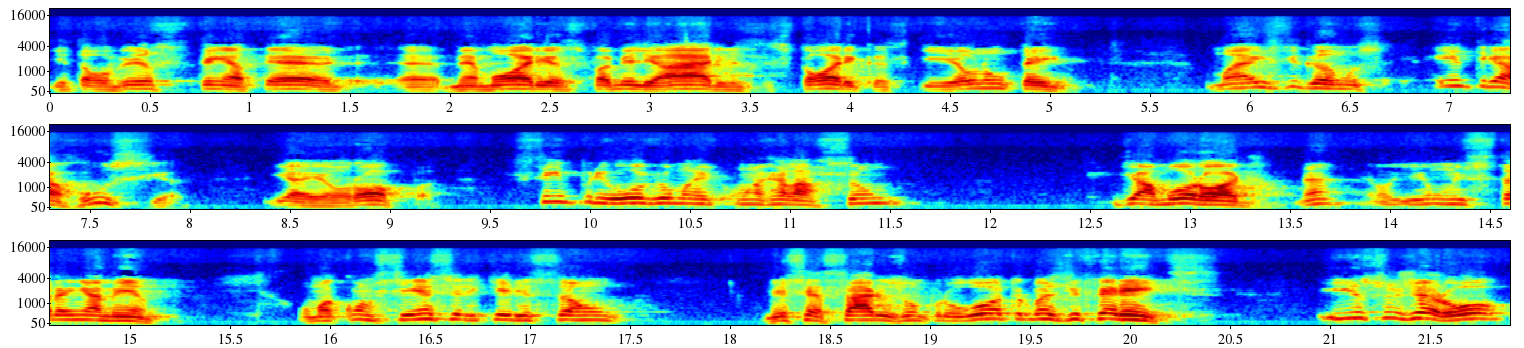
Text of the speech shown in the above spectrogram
e talvez tenha até é, memórias familiares, históricas, que eu não tenho. Mas, digamos, entre a Rússia e a Europa, sempre houve uma, uma relação de amor-ódio, né? e um estranhamento, uma consciência de que eles são necessários um para o outro, mas diferentes. E isso gerou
